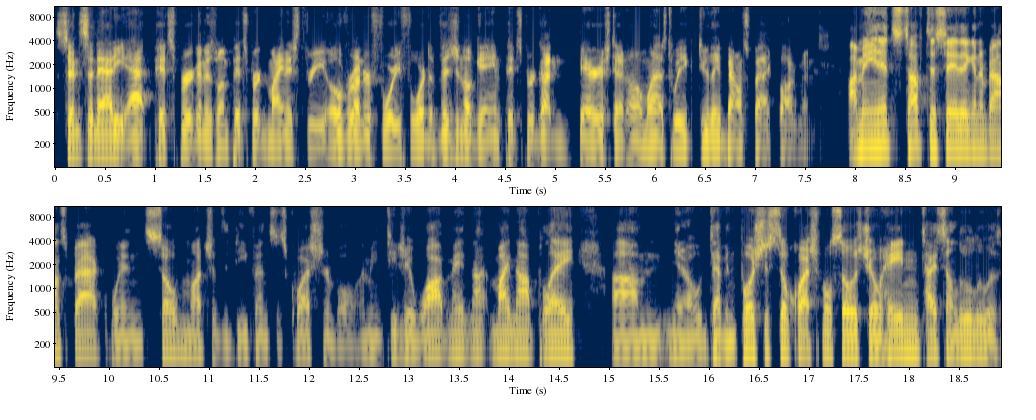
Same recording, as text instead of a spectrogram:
Cincinnati at Pittsburgh in this one. Pittsburgh minus three, over under 44. Divisional game. Pittsburgh got embarrassed at home last week. Do they bounce back, Bogman? I mean, it's tough to say they're going to bounce back when so much of the defense is questionable. I mean, TJ Watt may not might not play. Um, you know, Devin Bush is still questionable. So is Joe Haden. Tyson Lulu is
